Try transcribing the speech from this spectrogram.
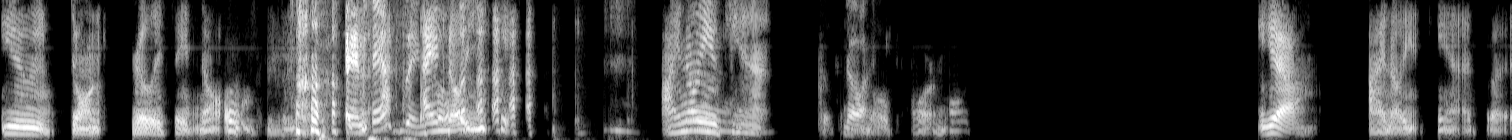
you don't really say no. I can't say I know you can't. I know you can't. Cook No, on I- low power. Yeah, I know you can't, but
